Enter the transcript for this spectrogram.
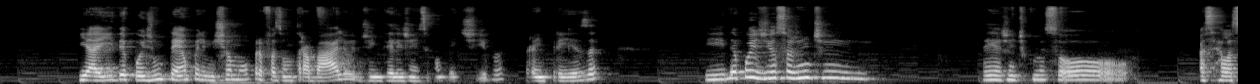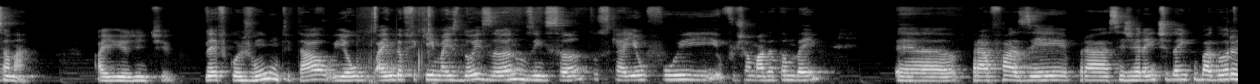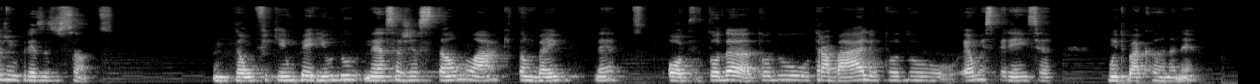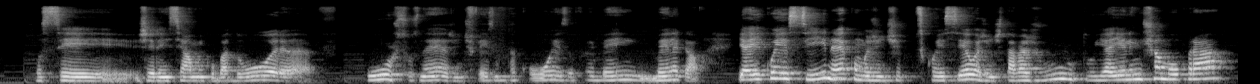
e aí, depois de um tempo, ele me chamou para fazer um trabalho de inteligência competitiva para a empresa. E depois disso a gente aí a gente começou a se relacionar. Aí a gente né, ficou junto e tal. E eu ainda fiquei mais dois anos em Santos, que aí eu fui eu fui chamada também é, para fazer, para ser gerente da incubadora de empresas de Santos. Então, fiquei um período nessa gestão lá, que também, né, óbvio, toda, todo o trabalho, todo é uma experiência muito bacana, né? Você gerenciar uma incubadora, cursos, né? A gente fez muita coisa, foi bem, bem legal. E aí conheci, né? Como a gente se conheceu, a gente estava junto, e aí ele me chamou para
